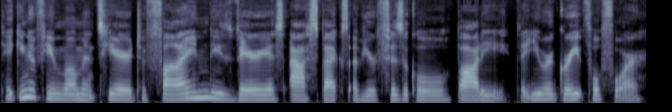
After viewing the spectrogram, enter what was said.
Taking a few moments here to find these various aspects of your physical body that you are grateful for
